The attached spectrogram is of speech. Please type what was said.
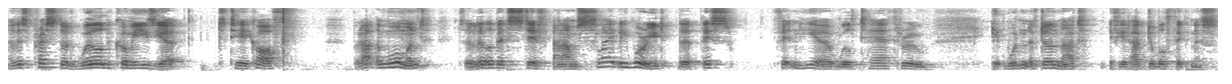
Now this press stud will become easier to take off, but at the moment it's a little bit stiff and I'm slightly worried that this fitting here will tear through. It wouldn't have done that if you'd had double thickness.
